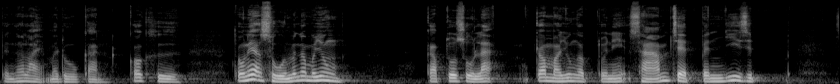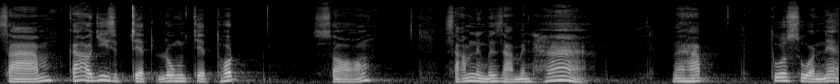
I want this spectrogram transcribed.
เป็นเท่าไหร่มาดูกัน ก็คือตรงเนี้ยศูนย์ไม่ต้องมายุ่งกับตัวศูนย์ละก็มายุ่งกับตัวนี้ 3 7 เป็น 20 3 9 27 ลง 7 ทด 2 3 1 เป็น 3 เป็น 5 นะครับ ตัวส่วนเนี่ย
